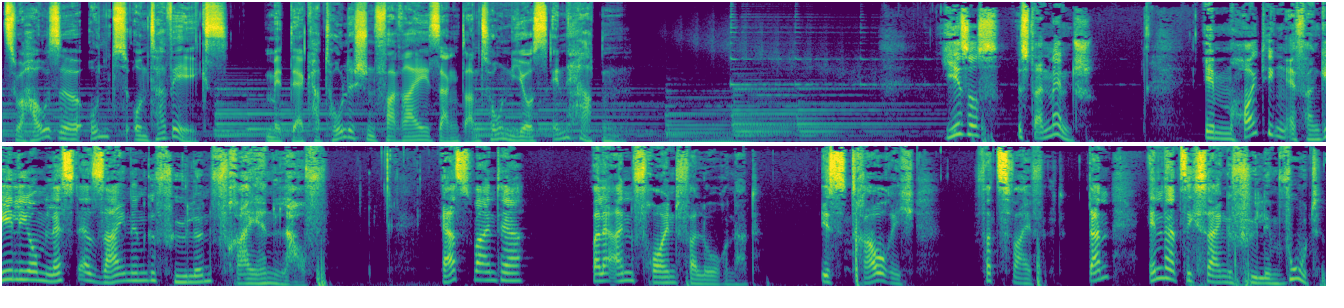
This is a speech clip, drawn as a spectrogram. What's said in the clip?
zu Hause und unterwegs mit der katholischen Pfarrei St. Antonius in Herten. Jesus ist ein Mensch. Im heutigen Evangelium lässt er seinen Gefühlen freien Lauf. Erst weint er, weil er einen Freund verloren hat, ist traurig, verzweifelt. Dann ändert sich sein Gefühl in Wut,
